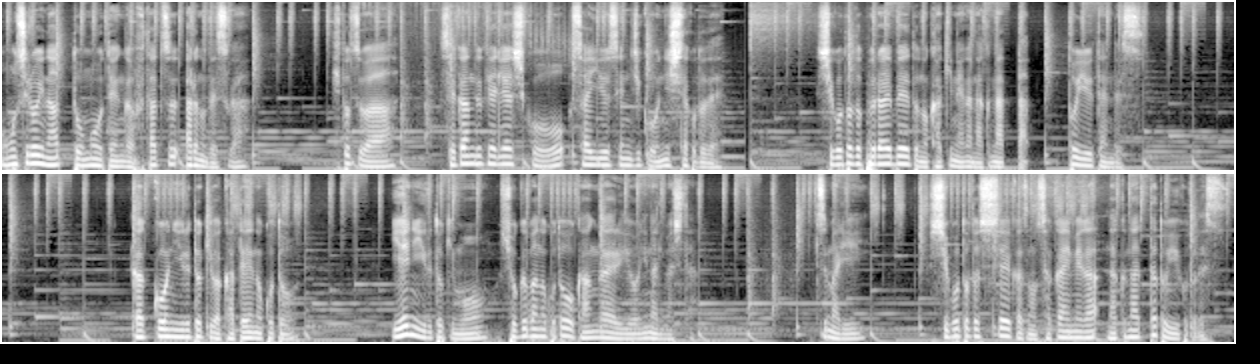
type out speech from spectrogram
面白いなと思う点が2つあるのですが、1つはセカンドキャリア志向を最優先事項にしたことで、仕事とプライベートの垣根がなくなったという点です。学校にいる時は家庭のこと家にいる時も職場のことを考えるようになりました。つまり仕事と私生活の境目がなくなったということです。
